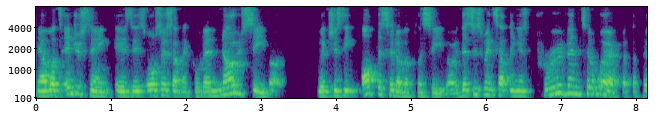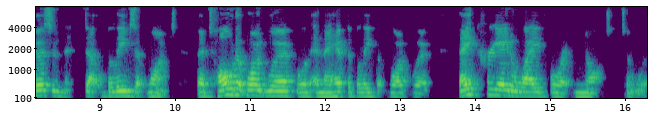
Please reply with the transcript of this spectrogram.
Now, what's interesting is there's also something called a nocebo, which is the opposite of a placebo. This is when something is proven to work, but the person believes it won't. They're told it won't work, or, and they have the belief it won't work. They create a way for it not to work.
